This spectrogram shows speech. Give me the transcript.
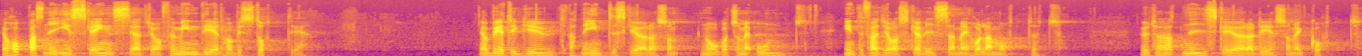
Jag hoppas ni ska inse att jag för min del har bestått det. Jag ber till Gud att ni inte ska göra som något som är ont, inte för att jag ska visa mig hålla måttet, utan att ni ska göra det som är gott.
